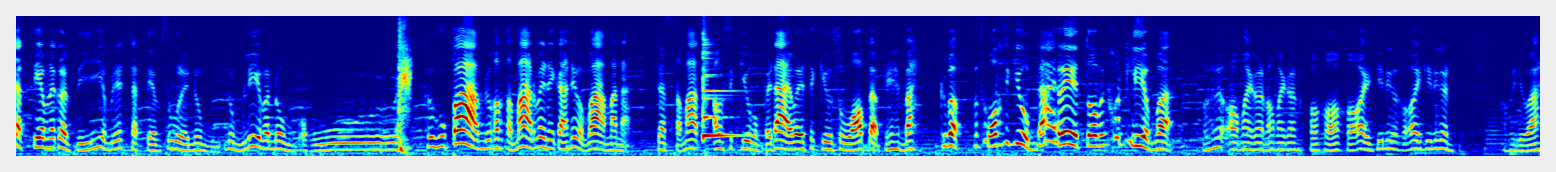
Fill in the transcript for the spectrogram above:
จัดเตรียมอะไรก่อนสิยังไม่ได้จัดเตรียมสู้เลยหนุ่มหนุ่มรีบอะหนุ่มโอ้โหคือฮูป้ามีความสามารถไว้ในการที่แบบว่ามันอะจะสามารถเอา skill ผมไปได้เว้ย skill swap แบบนี้เห็นปะคือแบบมัน swap skill ผมได้เว้ยตัวมันโคตรเหลี่ยมอะ เฮ้ยออกมาก่อนออกมาก่อนขอขอขออีกทีนึงขออีกทีนึงก่อนเอาไงดีวะ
